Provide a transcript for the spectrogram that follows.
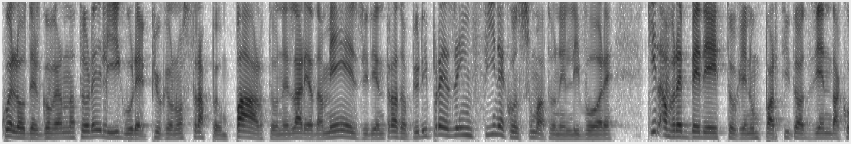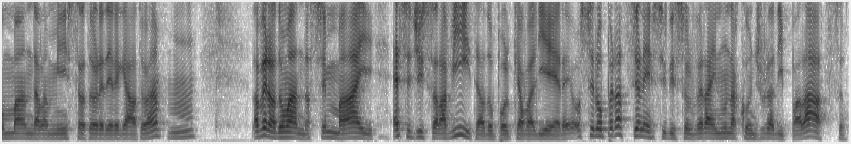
Quello del governatore Ligure, più che uno strappo è un parto, nell'aria da mesi, rientrato a più riprese e infine consumato nel livore. Chi l'avrebbe detto che in un partito azienda comanda l'amministratore delegato, eh? Mm? La vera domanda, semmai, è se ci sarà vita dopo il Cavaliere o se l'operazione si risolverà in una congiura di palazzo,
